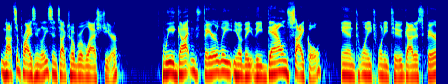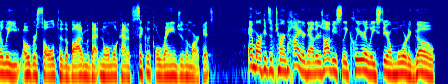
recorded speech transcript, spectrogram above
not surprisingly, since October of last year. We had gotten fairly, you know, the, the down cycle in 2022 got us fairly oversold to the bottom of that normal kind of cyclical range of the markets. And markets have turned higher. Now, there's obviously clearly still more to go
